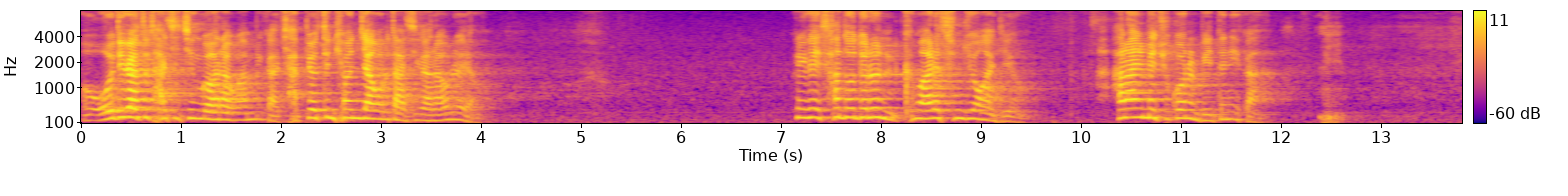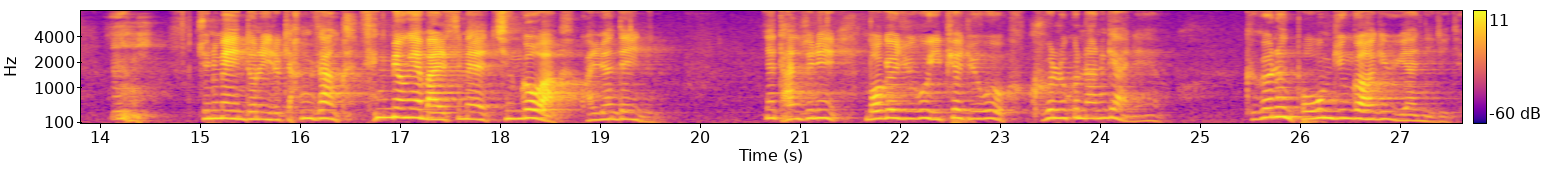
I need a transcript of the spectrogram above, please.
어디 가서 다시 증거하라고 합니까? 잡혔던 현장으로 다시 가라 그래요. 그러니까 사도들은 그 말에 순종하지요. 하나님의 주권을 믿으니까. 주님의 인도는 이렇게 항상 생명의 말씀의 증거와 관련되어 있는 그냥 단순히 먹여주고 입혀주고 그걸로 끝나는 게 아니에요. 그거는 복음 증거하기 위한 일이죠.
